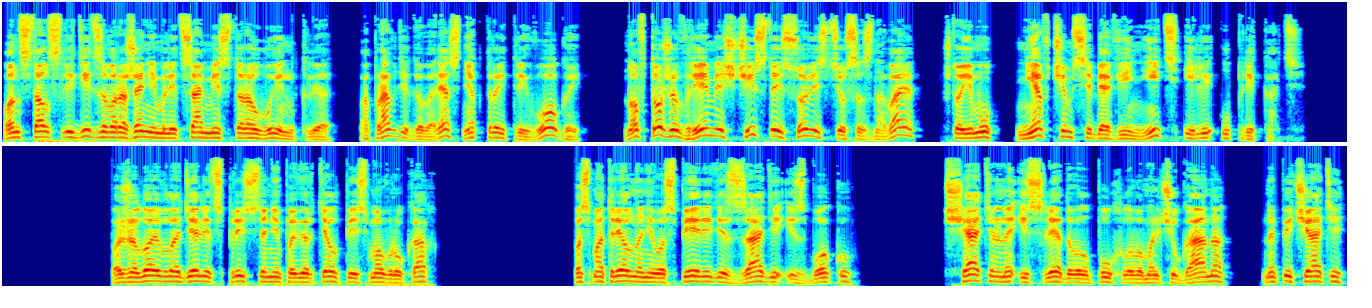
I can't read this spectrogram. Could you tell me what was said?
он стал следить за выражением лица мистера Уинкля, по правде говоря, с некоторой тревогой, но в то же время с чистой совестью сознавая, что ему не в чем себя винить или упрекать. Пожилой владелец пристани повертел письмо в руках, посмотрел на него спереди, сзади и сбоку, тщательно исследовал пухлого мальчугана на печати,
